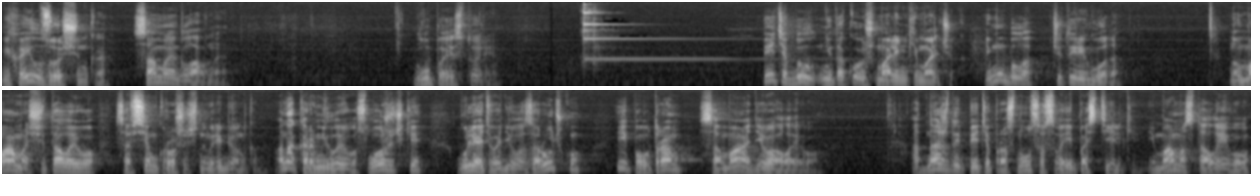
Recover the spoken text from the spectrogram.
Михаил Зощенко. Самое главное. Глупая история. Петя был не такой уж маленький мальчик. Ему было 4 года. Но мама считала его совсем крошечным ребенком. Она кормила его с ложечки, гулять водила за ручку и по утрам сама одевала его. Однажды Петя проснулся в своей постельке, и мама стала его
